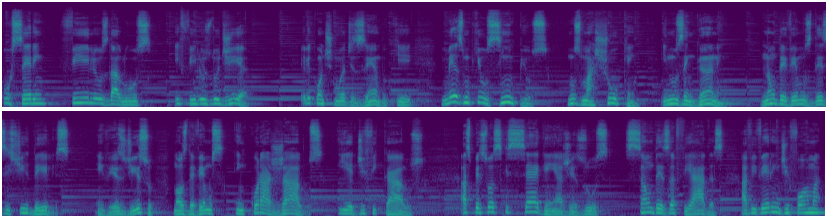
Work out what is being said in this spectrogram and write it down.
por serem filhos da luz e filhos do dia. Ele continua dizendo que, mesmo que os ímpios nos machuquem e nos enganem, não devemos desistir deles. Em vez disso, nós devemos encorajá-los e edificá-los. As pessoas que seguem a Jesus são desafiadas a viverem de forma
